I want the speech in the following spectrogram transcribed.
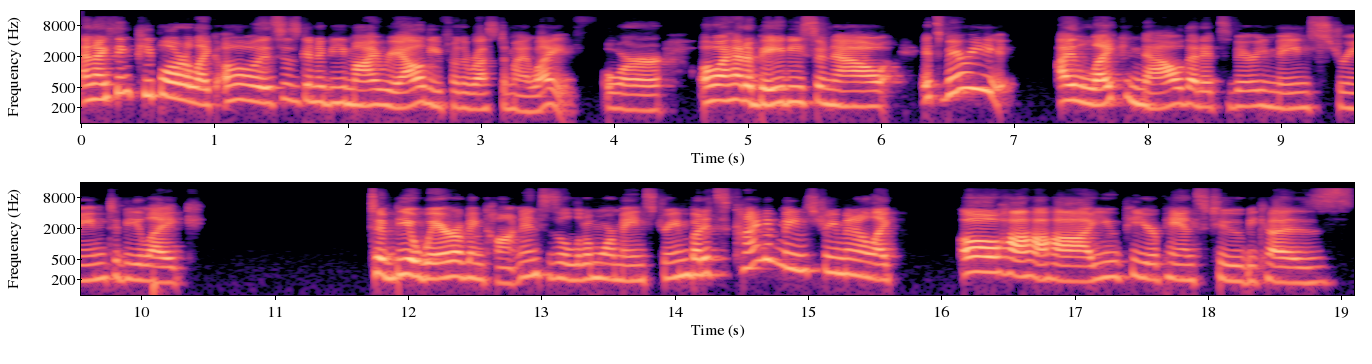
and I think people are like, "Oh, this is going to be my reality for the rest of my life." Or, "Oh, I had a baby, so now it's very I like now that it's very mainstream to be like to be aware of incontinence is a little more mainstream, but it's kind of mainstream in a like, oh ha ha ha, you pee your pants too because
